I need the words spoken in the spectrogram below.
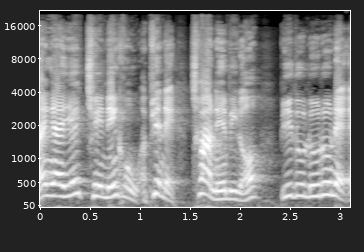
နိုင်ငံရေးခြေနှင်းခုံအဖြစ်နဲ့ချနှင်းပြီးတော့ပြည်သူလူထုနဲ့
